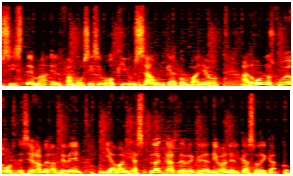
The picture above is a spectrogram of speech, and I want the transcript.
sistema, el famosísimo Q-Sound, que acompañó a algunos juegos de Sega Mega CD y a varias placas de recreativa en el caso de Capcom.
